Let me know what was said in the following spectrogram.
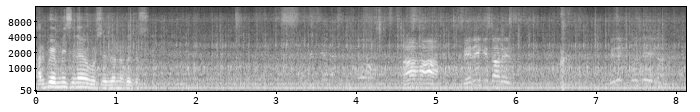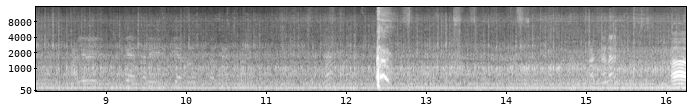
আর পি এম নিচে নেমে পড়ছে জন্য কইতেছে। হ্যাঁ হ্যাঁ বেরে কি হ্যাঁ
